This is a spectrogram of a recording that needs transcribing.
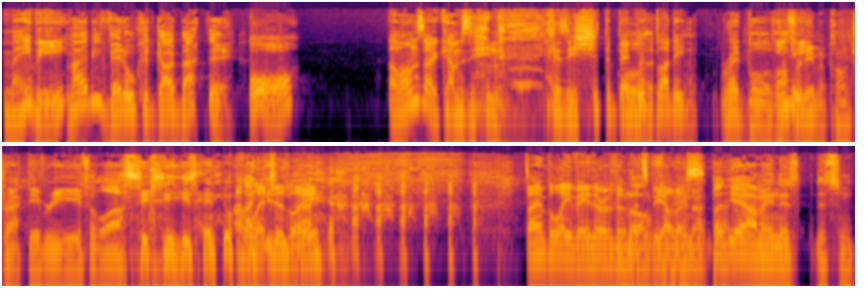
Maybe. maybe Vettel could go back there. Or Alonso comes in because he shit the bed with the- bloody. Red Bull have Indy. offered him a contract every year for the last six years anyway. Allegedly. didn't they? Don't believe either of them, Good let's old be Fernando. honest. But yeah, I mean, there's there's some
